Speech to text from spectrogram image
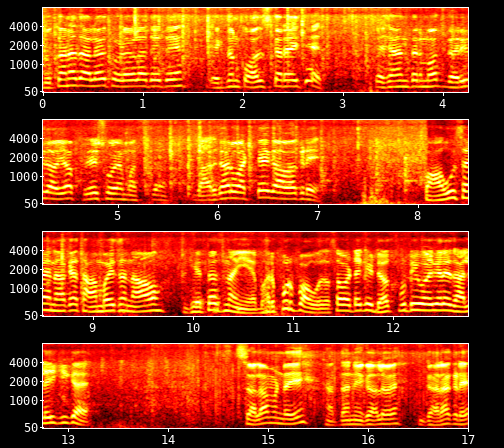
दुकानात आलं आहे थोड्या वेळात येते. एक दोन कॉल्स करायचे आहेत. त्याच्यानंतर मग घरी जाऊया फ्रेश होऊया मस्त. गारगार वाटतंय गावाकडे. पाऊस आहे ना काय थांबायचं नाव घेतच नाही आहे भरपूर पाऊस. असं वाटतं की ढगफुटी वगैरे झाली की काय? चला मंडळी आता निघालो आहे घराकडे.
